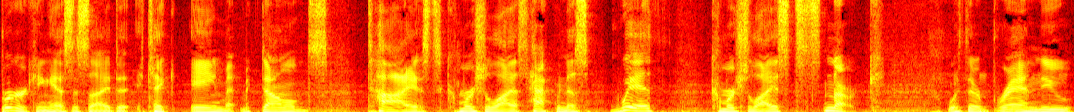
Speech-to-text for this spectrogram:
Burger King has decided to take aim at McDonald's ties to commercialized happiness with commercialized snark with their brand new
